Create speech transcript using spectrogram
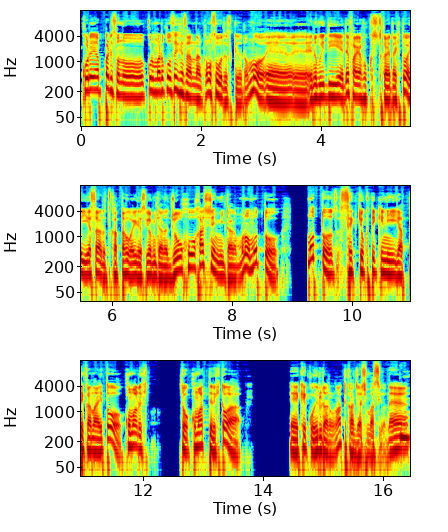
これやっぱりその、この丸高セヘさんなんかもそうですけれども、えー、NVDA で Firefox 使えた人は ESR 使った方がいいですよみたいな情報発信みたいなものをもっと、もっと積極的にやっていかないと困る人、困ってる人は、えー、結構いるだろうなって感じはしますよね。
